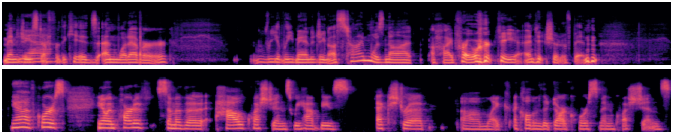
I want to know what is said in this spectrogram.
managing yeah. stuff for the kids and whatever really managing us time was not a high priority and it should have been. Yeah, of course. You know, and part of some of the how questions, we have these extra, um, like I call them the dark horseman questions.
